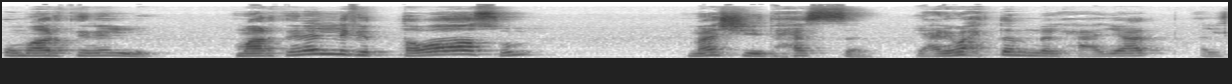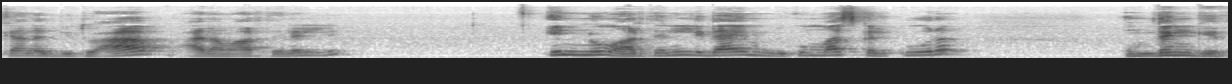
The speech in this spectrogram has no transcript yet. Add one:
ومارتينيلي. مارتينيلي في التواصل ماشي يتحسن. يعني واحدة من الحاجات اللي كانت بتعاب على مارتينيلي إنه مارتينيلي دائما بيكون ماسك الكورة ومدنقر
